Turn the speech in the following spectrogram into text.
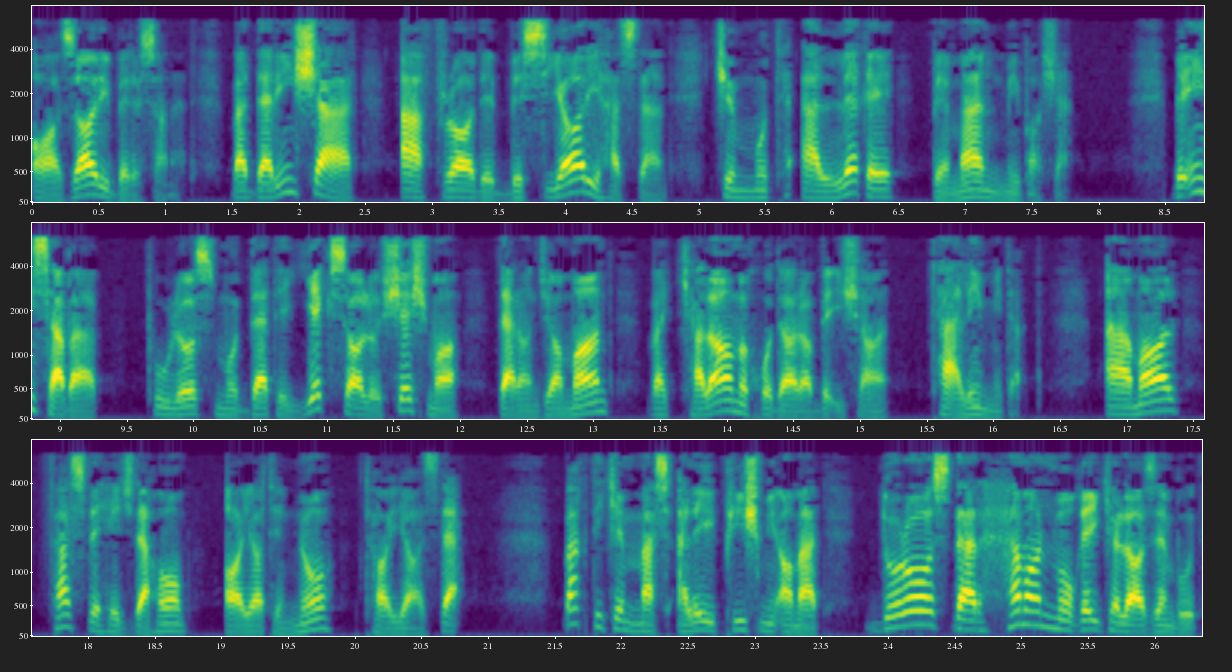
آزاری برساند و در این شهر افراد بسیاری هستند که متعلق به من می باشند به این سبب پولس مدت یک سال و شش ماه در آنجا ماند و کلام خدا را به ایشان تعلیم می‌داد. اعمال فصل هجدهم آیات 9 تا 11 وقتی که مسئله پیش می آمد درست در همان موقعی که لازم بود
